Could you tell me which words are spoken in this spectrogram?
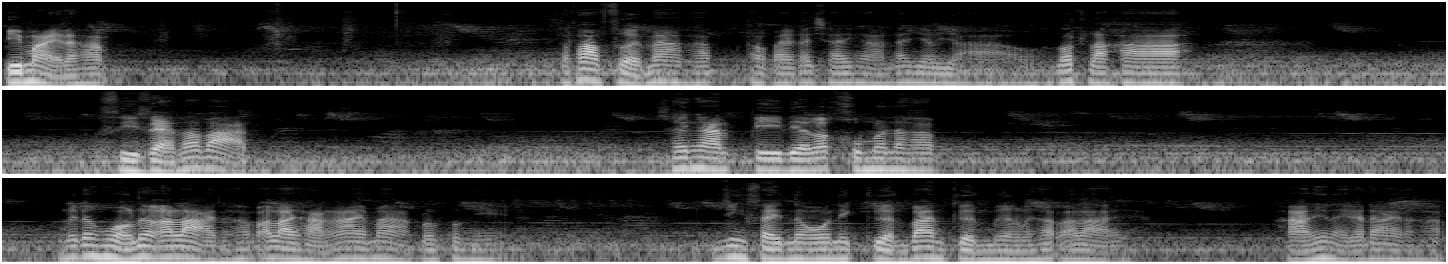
ปีใหม่นะครับ สภาพสวยมากครับ เอาไปก็ใช้งานได้ยาวๆ ลดราคาสี่แสนบาท ใช้งานปีเดียวก็คุ้มแล้วนะครับ ไม่ต้องห่วงเรื่องอะไหล่นะครับอะไหล่หาง่ายมากรถพวกนี้ ยิ่งไซโนนี่เกินบ้านเกินเมืองเลยครับอะไหล่หาที่ไหนก็ได้นะครับ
